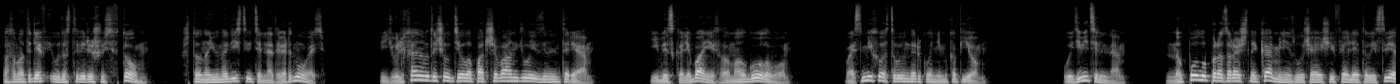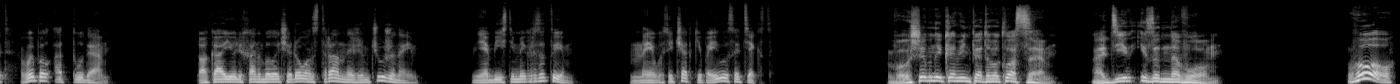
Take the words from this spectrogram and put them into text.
Посмотрев и удостоверившись в том, что Наюна действительно отвернулась, Юльхан вытащил тело падшего ангела из инвентаря и без колебаний сломал голову восьмихвостовым драконьим копьем. Удивительно, но полупрозрачный камень, излучающий фиолетовый свет, выпал оттуда. Пока Юльхан был очарован странной жемчужиной, необъяснимой красоты, на его сетчатке появился текст. «Волшебный камень пятого класса. Один из одного». «Воу!»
